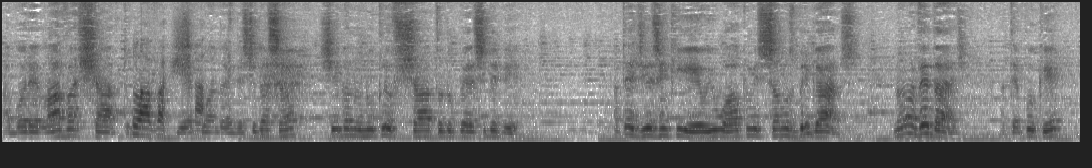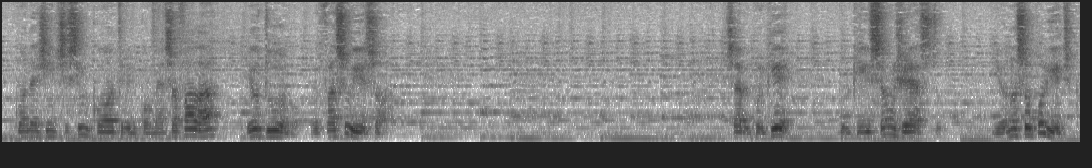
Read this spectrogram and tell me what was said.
Agora é Lava Chato. Lava que Chato. é quando a investigação chega no núcleo chato do PSDB. Até dizem que eu e o Alckmin somos brigados. Não é verdade. Até porque, quando a gente se encontra e ele começa a falar, eu durmo. Eu faço isso, ó. Sabe por quê? Porque isso é um gesto. E eu não sou político.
